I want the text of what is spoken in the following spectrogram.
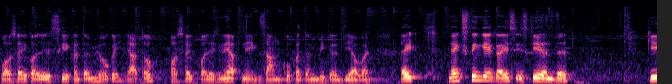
बहुत सारे कॉलेज के ख़त्म भी हो गए, या तो बहुत सारे कॉलेज ने अपने एग्ज़ाम को ख़त्म भी कर दिया हुआ है राइट नेक्स्ट थिंग है गाइस इसके अंदर कि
